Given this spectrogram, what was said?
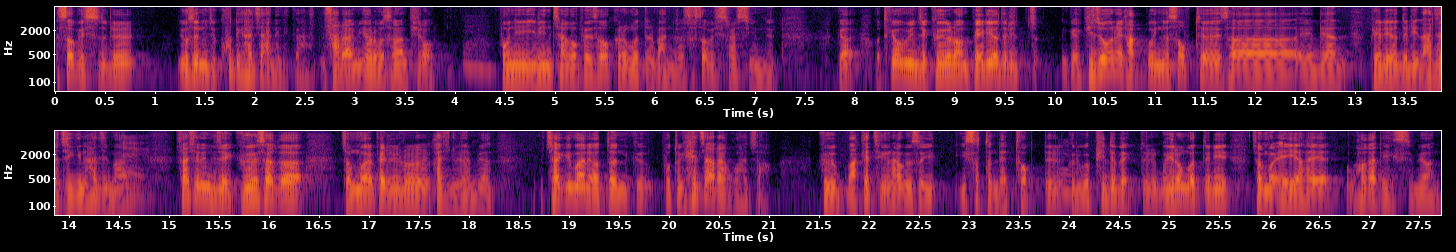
서비스를 요새는 이제 코딩하지 않으니까 사람이 여러 사람 필요 없고 본인이 1인 창업해서 그런 것들을 만들어서 서비스를 할 수 있는 그러니까 어떻게 보면 이제 그런 배리어들이 좀- 그러니까 기존에 갖고 있는 소프트웨어 회사에 대한 배리어들이 낮아지긴 하지만 네. 사실은 이제 그 회사가 정말 밸류를 가지려면 자기만의 어떤 그 보통 해자라고 하죠. 그 마케팅을 하면서 이- 있었던 네트워크들 그리고 피드백들 뭐 이런 것들이 정말 AI화가 돼 있으면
